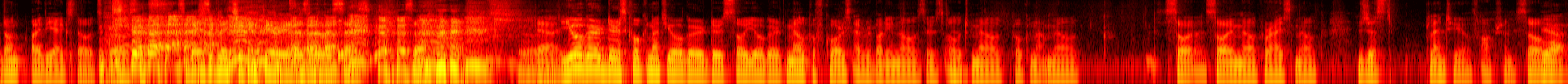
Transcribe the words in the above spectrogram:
Don't buy the eggs though; it's gross. it's, it's basically chicken period, as Lewis says. So, yeah, yogurt. There's coconut yogurt. There's soy yogurt. Milk, of course, everybody knows. There's oat milk, coconut milk, soy, soy milk, rice milk. It's just plenty of options. So yeah,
